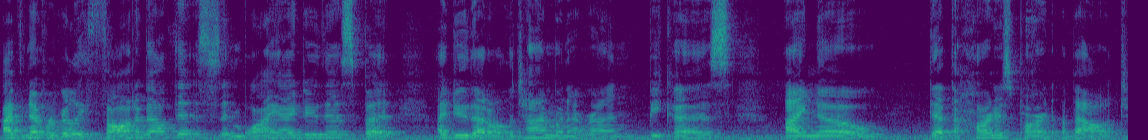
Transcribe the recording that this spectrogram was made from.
I've never really thought about this and why I do this, but I do that all the time when I run because I know that the hardest part about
